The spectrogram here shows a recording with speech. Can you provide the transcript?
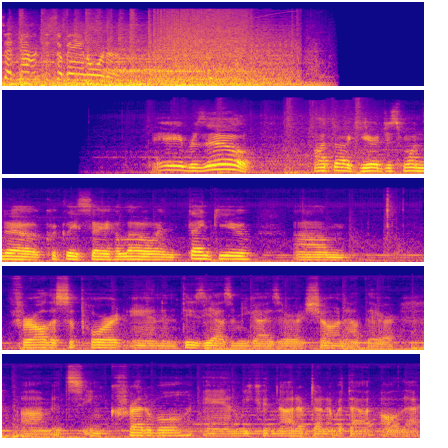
Said never disobey an order. Hey Brazil! Hot Dog here. Just wanted to quickly say hello and thank you um, for all the support and enthusiasm you guys are showing out there. Um, it's incredible and we could not have done it without all that.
